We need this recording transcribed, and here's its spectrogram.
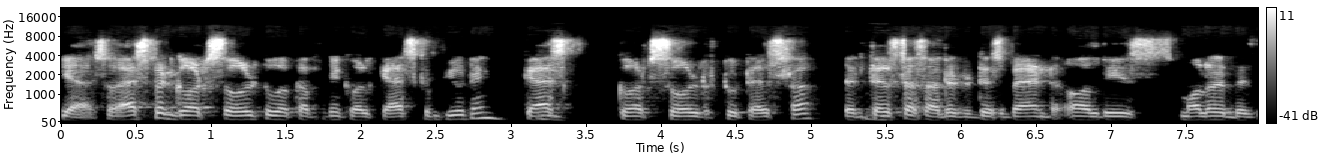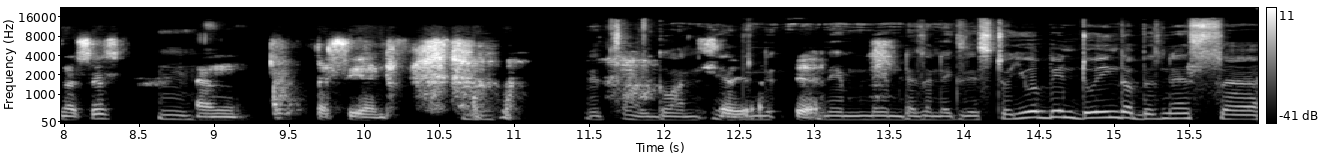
Yeah. So Aspect got sold to a company called KAZ Computing. KAZ mm. Got sold to Telstra. Then mm. Telstra started to disband all these smaller businesses, mm. and that's the end. Hmm. it's all gone. So, yeah, the yeah. name name doesn't exist. So you have been doing the business. Uh,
